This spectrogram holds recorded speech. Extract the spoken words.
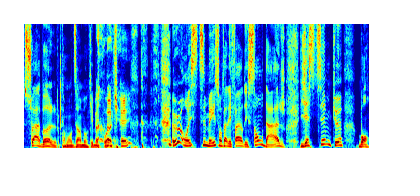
sur à bol, comme on dit en bon québécois. OK. Eux ont estimé, sont allés faire des sondages. Ils estiment que, bon,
